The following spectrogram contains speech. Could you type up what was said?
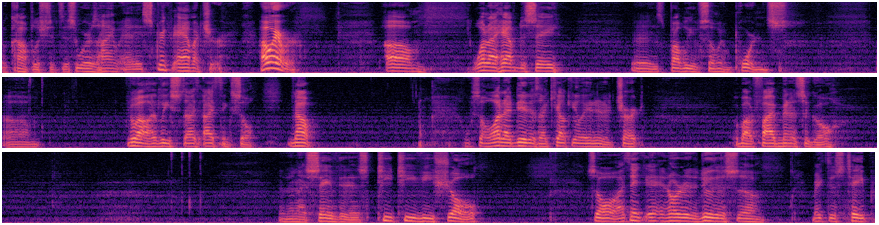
accomplished at this, whereas I'm a strict amateur. However, um, what I have to say is probably of some importance. Um, well, at least I, I think so. Now, so what I did is I calculated a chart about five minutes ago. And then I saved it as TTV show. So I think in order to do this, uh, make this tape,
